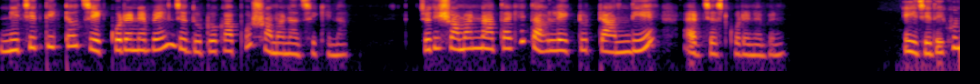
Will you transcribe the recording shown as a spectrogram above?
নিচের দিকটাও চেক করে নেবেন যে দুটো কাপড় সমান আছে কিনা। যদি সমান না থাকে তাহলে একটু টান দিয়ে অ্যাডজাস্ট করে নেবেন। এই যে দেখুন,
